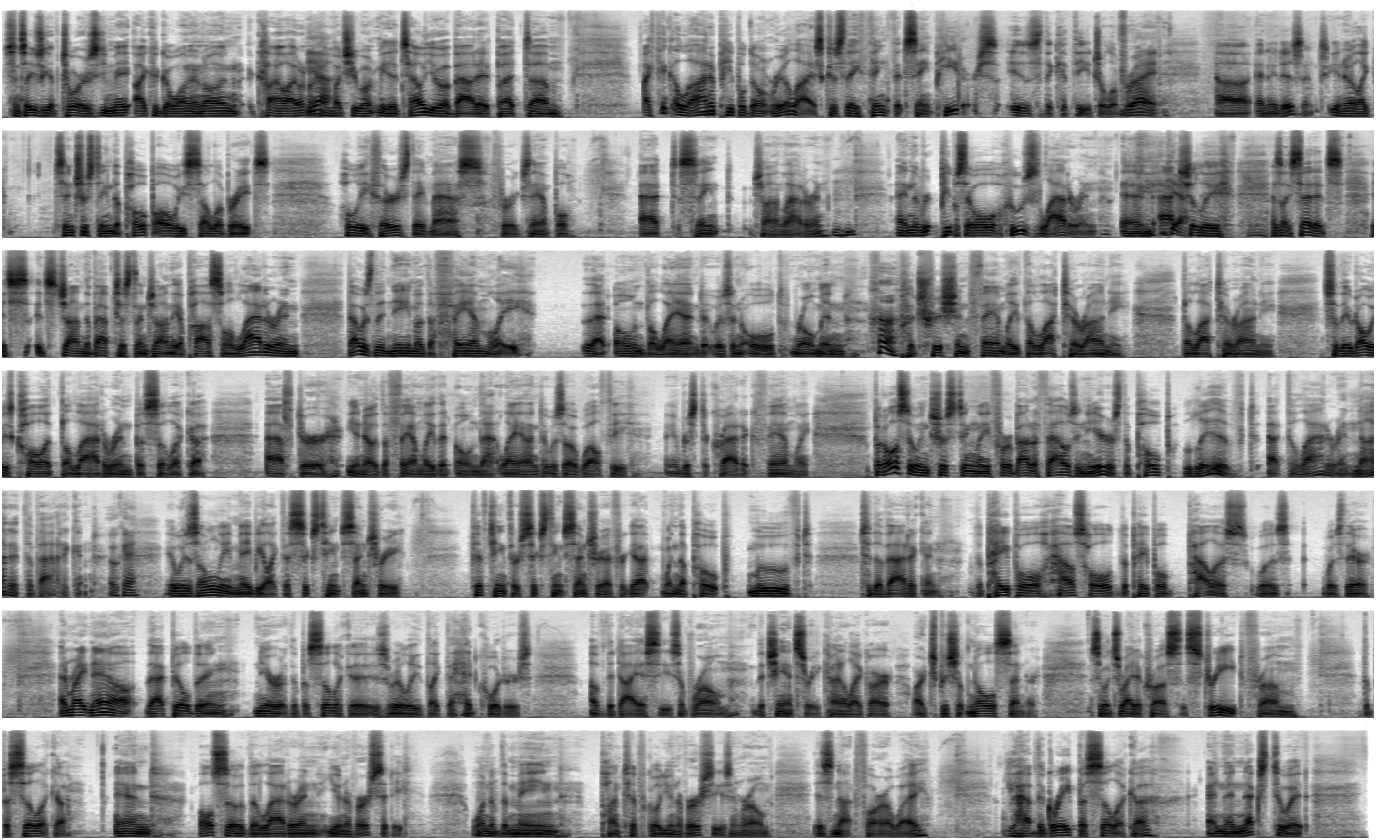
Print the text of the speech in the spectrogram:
Since I usually give tours, you may I could go on and on. Kyle, I don't know yeah. how much you want me to tell you about it, but um, I think a lot of people don't realize because they think that St. Peter's is the cathedral of Rome. Right. Uh, and it isn't. You know, like it's interesting. The Pope always celebrates Holy Thursday Mass, for example, at St. John Lateran. Mm-hmm. And the, people say, "Well, who's Lateran?" And actually, yeah. as I said, it's it's it's John the Baptist and John the Apostle. Lateran, that was the name of the family that owned the land. It was an old Roman huh. patrician family, the Laterani, the Laterani. So they would always call it the Lateran Basilica after, you know, the family that owned that land. It was a wealthy aristocratic family. But also interestingly, for about a thousand years, the Pope lived at the Lateran, not at the Vatican. Okay. It was only maybe like the 16th century, 15th or 16th century, I forget, when the Pope moved to the Vatican. The papal household, the papal palace was was there. And right now, that building near the basilica is really like the headquarters of the Diocese of Rome, the Chancery, kind of like our Archbishop Noll's Center. So it's right across the street from the basilica. And also the Lateran University, one mm-hmm. of the main pontifical universities in Rome, is not far away you have the Great Basilica, and then next to it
